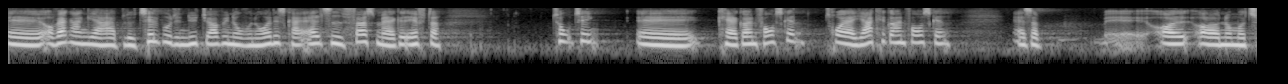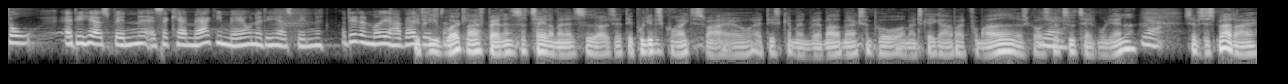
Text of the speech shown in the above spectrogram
Øh, og hver gang jeg har blevet tilbudt et nyt job i Novo Nordisk, har jeg altid først mærket efter to ting. Øh, kan jeg gøre en forskel? Tror jeg, jeg kan gøre en forskel? Altså, øh, og, og nummer to, er det her spændende? Altså, kan jeg mærke i maven, at det her er spændende? Og det er den måde, jeg har valgt Det er fordi work-life balance, så taler man altid, altså det politisk korrekte svar er jo, at det skal man være meget opmærksom på, og man skal ikke arbejde for meget, der skal også ja. være tid til alt muligt andet. Ja. Så hvis jeg spørger dig,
